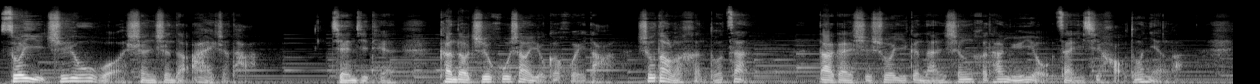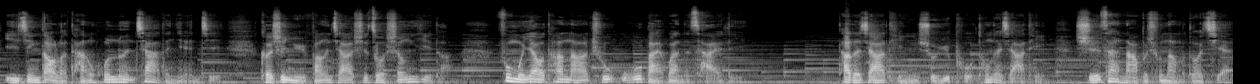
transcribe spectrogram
所以只有我深深地爱着她。前几天看到知乎上有个回答，收到了很多赞，大概是说一个男生和他女友在一起好多年了，已经到了谈婚论嫁的年纪，可是女方家是做生意的，父母要他拿出五百万的彩礼，他的家庭属于普通的家庭，实在拿不出那么多钱。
